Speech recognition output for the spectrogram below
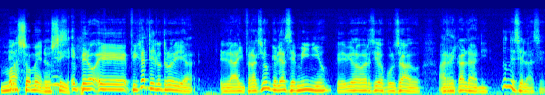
Más o menos, sí. eh, pero eh, fíjate el otro día, la infracción que le hace Miño, que debió haber sido expulsado, a Rescaldani, ¿dónde se la hace?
